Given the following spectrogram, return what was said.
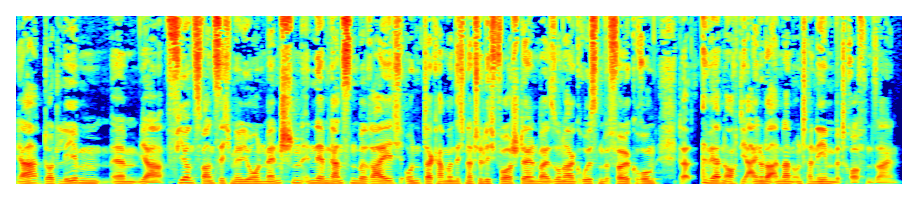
ja, dort leben ähm, ja 24 Millionen Menschen in dem ganzen Bereich und da kann man sich natürlich vorstellen, bei so einer größten Bevölkerung, da werden auch die ein oder anderen Unternehmen betroffen sein.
